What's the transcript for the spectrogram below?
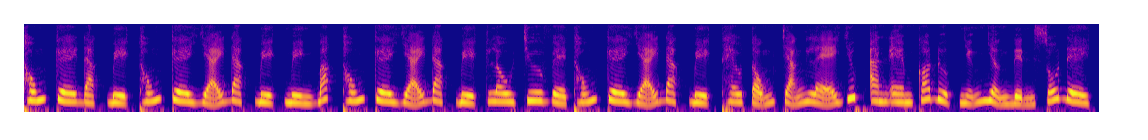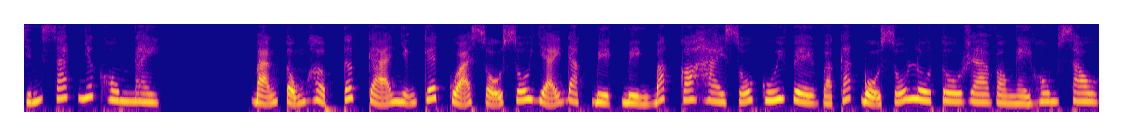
Thống kê đặc biệt, thống kê giải đặc biệt, miền Bắc thống kê giải đặc biệt, lâu chưa về thống kê giải đặc biệt theo tổng, chẳng lẽ giúp anh em có được những nhận định số đề chính xác nhất hôm nay. Bản tổng hợp tất cả những kết quả sổ số giải đặc biệt, miền Bắc có hai số cuối về và các bộ số lô tô ra vào ngày hôm sau.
